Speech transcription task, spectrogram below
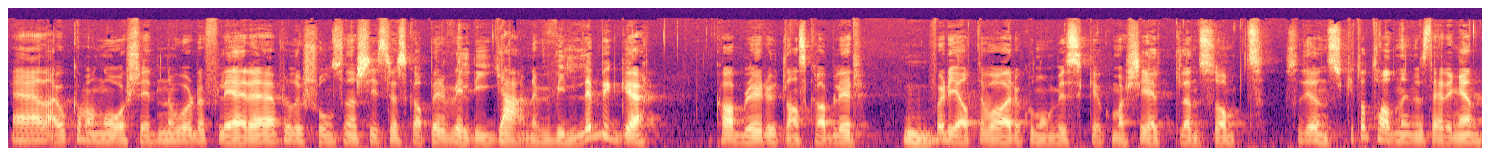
Uh, det er jo ikke mange år siden hvor det flere produksjons- og energiselskaper veldig gjerne ville bygge kabler, utenlandskabler. Mm. Fordi at det var økonomisk og kommersielt lønnsomt. Så de ønsket å ta den investeringen.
